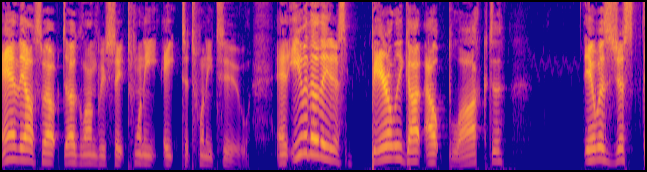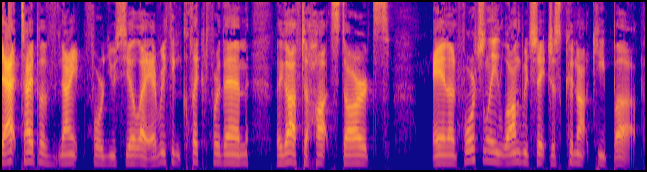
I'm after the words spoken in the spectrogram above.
And they also outdug Long Beach State 28 to 22. And even though they just barely got outblocked, it was just that type of night for UCLA. Everything clicked for them. They got off to hot starts, and unfortunately, Long Beach State just could not keep up.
